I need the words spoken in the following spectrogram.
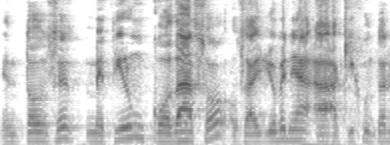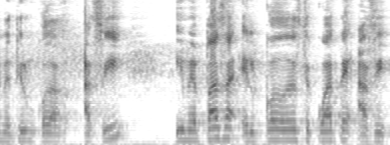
Entonces me tira un codazo, o sea, yo venía a- aquí junto a él, me tira un codazo así y me pasa el codo de este cuate así.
